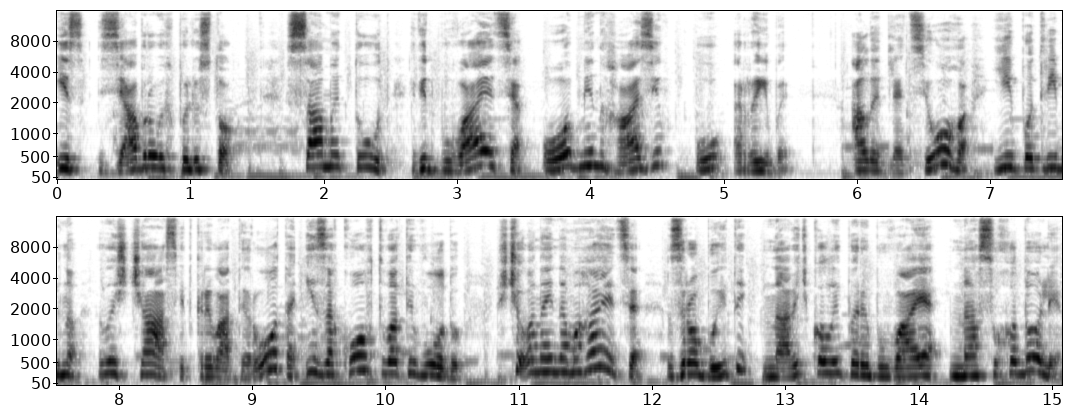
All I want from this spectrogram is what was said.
із зябрових пелюсток. Саме тут відбувається обмін газів у риби. Але для цього їй потрібно весь час відкривати рота і заковтувати воду, що вона й намагається зробити навіть коли перебуває на суходолі.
